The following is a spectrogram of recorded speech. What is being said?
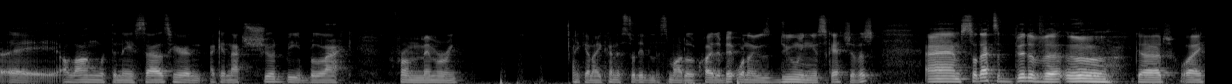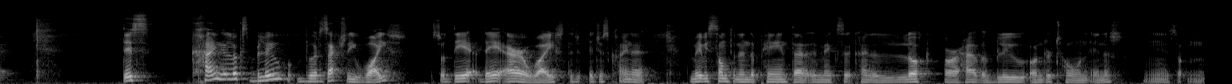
uh, along with the nacelles here and again that should be black from memory Again, I kind of studied this model quite a bit when I was doing a sketch of it. Um, so that's a bit of a, oh god, why? This kind of looks blue, but it's actually white. So they they are white. It just kind of maybe something in the paint that it makes it kind of look or have a blue undertone in it. Yeah, something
